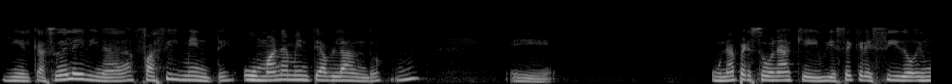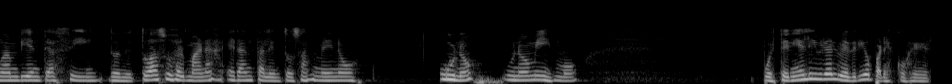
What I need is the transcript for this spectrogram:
Y en el caso de Lady Nada, fácilmente, humanamente hablando, eh, una persona que hubiese crecido en un ambiente así, donde todas sus hermanas eran talentosas menos uno, uno mismo, pues tenía libre albedrío para escoger.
